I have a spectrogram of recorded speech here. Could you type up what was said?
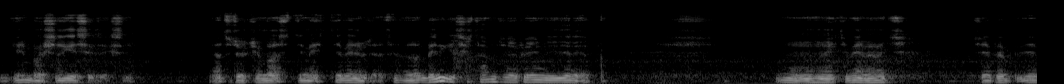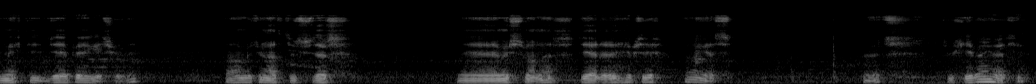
Ülkenin başına geçireceksin. Atatürk'ün bahsettiği Mehdi de benim zaten. O zaman beni geçir tam CHP'nin lideri yap. Hmm, Mehdi benim evet. CHP, Mehdi CHP'ye geçiyordu. Tamam bütün Atatürkçüler, e, Müslümanlar, diğerleri hepsi bana gelsin. Evet, Türkiye'yi ben yöneteyim.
